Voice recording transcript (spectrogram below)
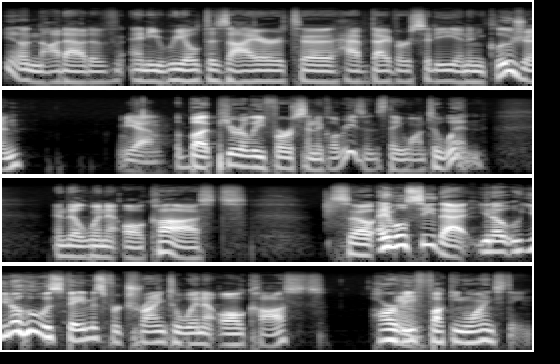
you know, not out of any real desire to have diversity and inclusion, yeah, but purely for cynical reasons. They want to win, and they'll win at all costs. So, and we'll see that. You know, you know who was famous for trying to win at all costs? Harvey Hmm. fucking Weinstein.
